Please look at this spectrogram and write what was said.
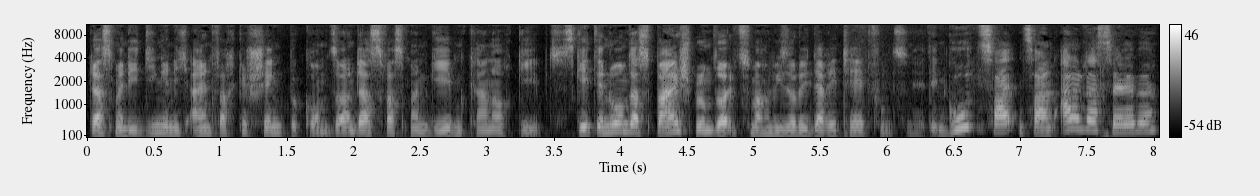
dass man die Dinge nicht einfach geschenkt bekommt, sondern das, was man geben kann, auch gibt. Es geht ja nur um das Beispiel, um deutlich zu machen, wie Solidarität funktioniert. In guten Zeiten zahlen alle dasselbe,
